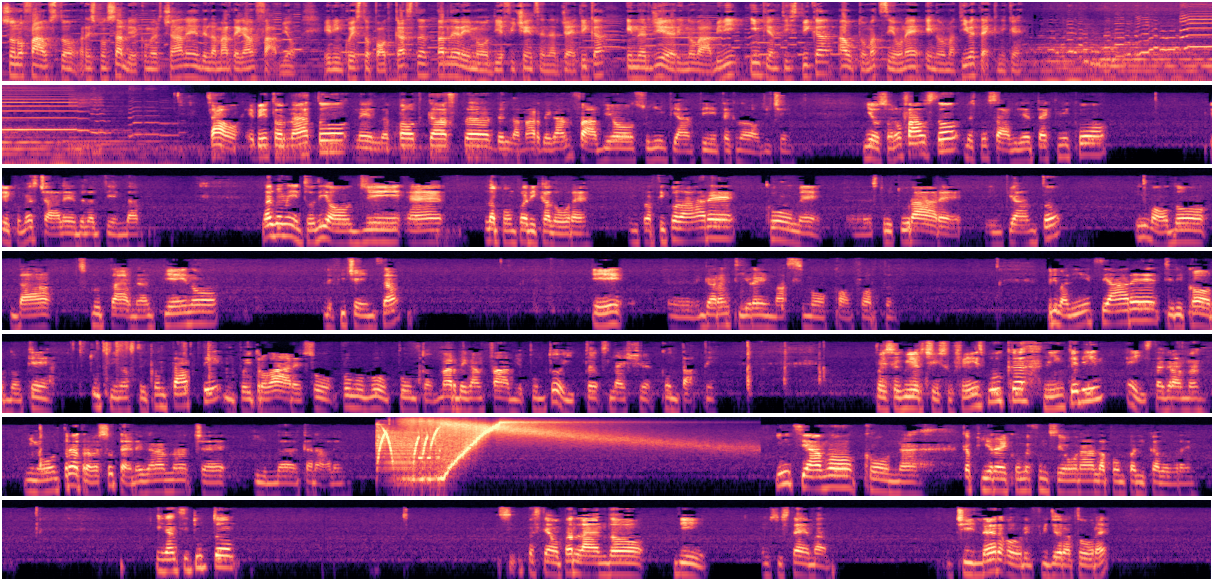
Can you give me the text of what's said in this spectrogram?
Sono Fausto, responsabile commerciale della Mardegan Fabio ed in questo podcast parleremo di efficienza energetica, energie rinnovabili, impiantistica, automazione e normative tecniche. Ciao e bentornato nel podcast della Mardegan Fabio sugli impianti tecnologici. Io sono Fausto, responsabile tecnico e commerciale dell'azienda. L'argomento di oggi è la pompa di calore, in particolare come eh, strutturare l'impianto in modo da sfruttarne al pieno l'efficienza e eh, garantire il massimo comfort. Prima di iniziare ti ricordo che tutti i nostri contatti li puoi trovare su www.mardeganfabio.it slash contatti. Puoi seguirci su Facebook, LinkedIn e Instagram. Inoltre attraverso Telegram c'è il canale. Iniziamo con capire come funziona la pompa di calore. Innanzitutto stiamo parlando di un sistema chiller o refrigeratore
